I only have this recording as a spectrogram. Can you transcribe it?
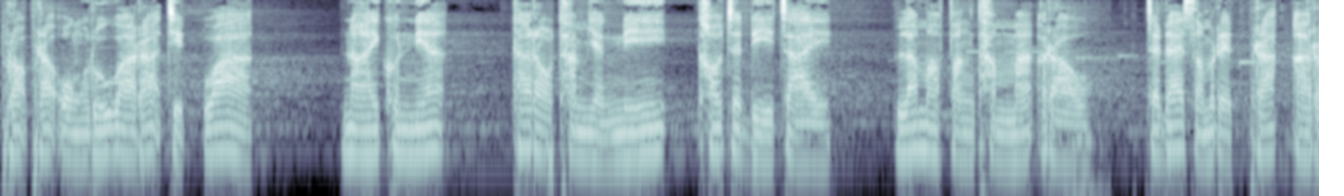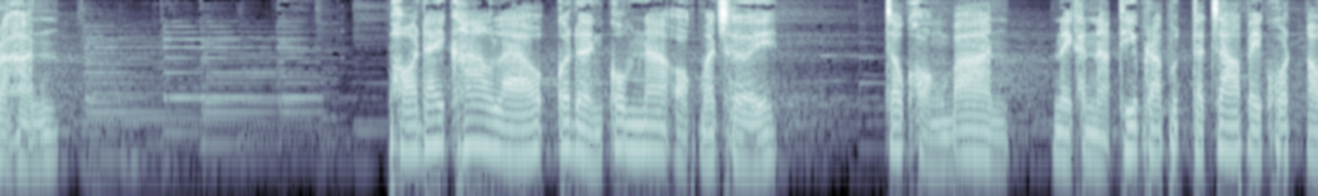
เพราะพระองค์รู้วาระจิตว่า นายคนเนี้ย ถ้าเราทำอย่างนี้เขาจะดีใจ แล้วมาฟังธรรมะเราจะได้สำเร็จพระอรหันต์พอได้ข้าวแล้วก็เดินก้มหน้าออกมาเฉย เจ้าของบ้าน ในขณะที่พระพุทธเจ้าไปคดเอา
